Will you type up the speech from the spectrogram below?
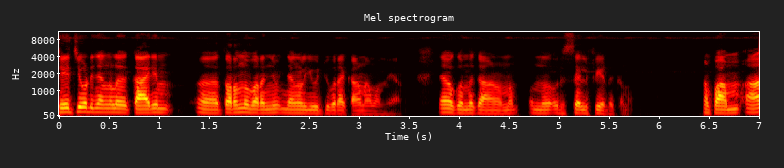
ചേച്ചിയോട് ഞങ്ങൾ കാര്യം തുറന്നു പറഞ്ഞു ഞങ്ങൾ യൂട്യൂബറെ കാണാൻ വന്നതാണ്. ഞങ്ങൾക്കൊന്ന് കാണണം ഒന്ന് ഒരു സെൽഫി എടുക്കണം. അപ്പം ആ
